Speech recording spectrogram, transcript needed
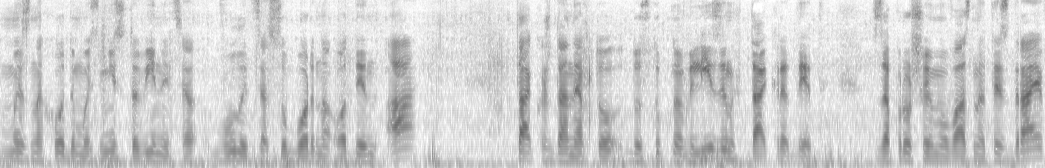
ми знаходимося місто Вінниця, вулиця Соборна 1А. Також дане авто доступно в лізинг та кредит. Запрошуємо вас на тест-драйв.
